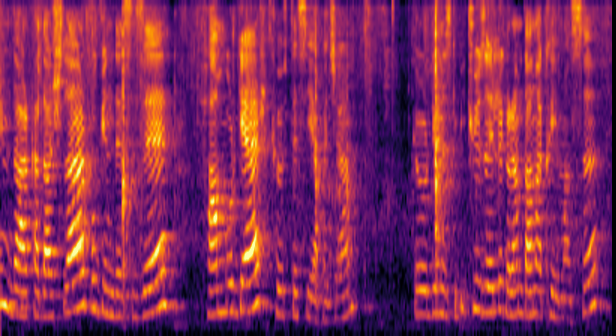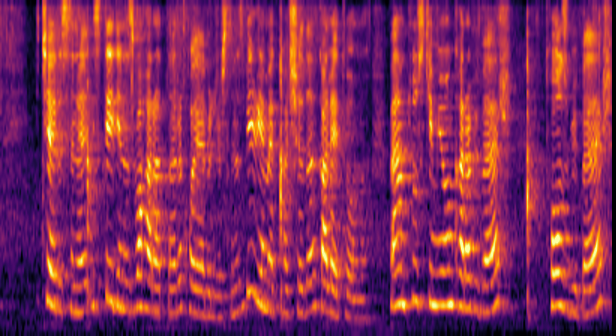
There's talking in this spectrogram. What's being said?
Şimdi arkadaşlar bugün de size hamburger köftesi yapacağım. Gördüğünüz gibi 250 gram dana kıyması. İçerisine istediğiniz baharatları koyabilirsiniz. Bir yemek kaşığı da galeta unu. Ben tuz, kimyon, karabiber, toz biber,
